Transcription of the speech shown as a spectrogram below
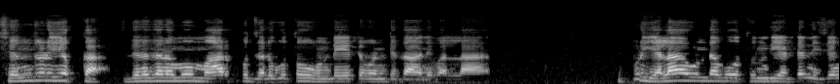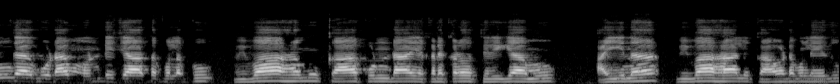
చంద్రుడి యొక్క దినదినము మార్పు జరుగుతూ ఉండేటువంటి దాని వల్ల ఇప్పుడు ఎలా ఉండబోతుంది అంటే నిజంగా కూడా మొండి జాతకులకు వివాహము కాకుండా ఎక్కడెక్కడో తిరిగాము అయినా వివాహాలు కావడం లేదు.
